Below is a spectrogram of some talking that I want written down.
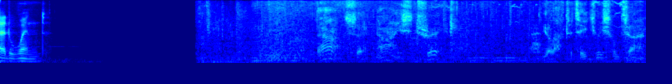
Headwind. That's a nice trick. You'll have to teach me sometime.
